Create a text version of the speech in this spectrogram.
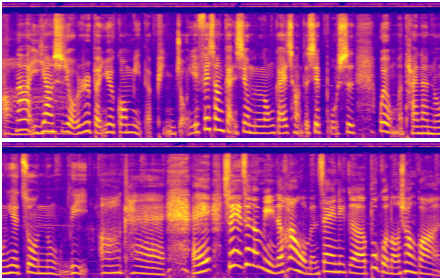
哦、那一样是有日本月光米的品种，也非常感谢我们的农改场这些博士为我们台南农业做努力。OK，哎，所以这个米的话，我们。在那个布谷农创馆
